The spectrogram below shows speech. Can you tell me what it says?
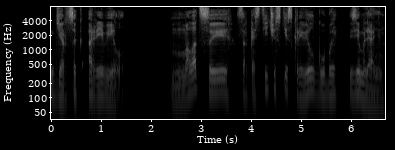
герцог Аревил. «Молодцы!» — саркастически скривил губы землянин.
